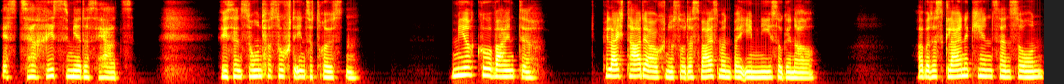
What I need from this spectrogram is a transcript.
Es zerriss mir das Herz, wie sein Sohn versuchte ihn zu trösten. Mirko weinte. Vielleicht tat er auch nur so, das weiß man bei ihm nie so genau. Aber das kleine Kind, sein Sohn,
